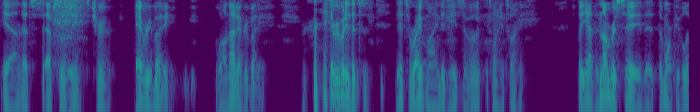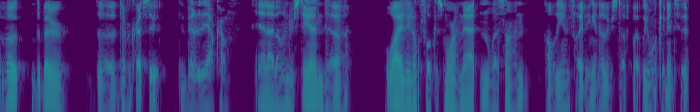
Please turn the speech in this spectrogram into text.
Yeah, that's absolutely true. Everybody, well, not everybody. everybody that's that's right minded needs to vote in 2020. But yeah, the numbers say that the more people that vote, the better the Democrats do. The better the outcome. And I don't understand uh, why they don't focus more on that and less on all the infighting and other stuff. But we won't get into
